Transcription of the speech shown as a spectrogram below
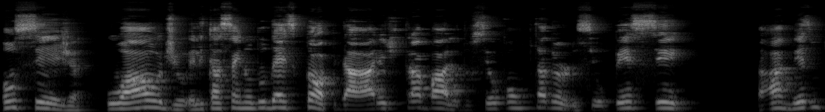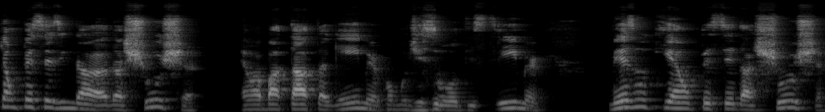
Ou seja, o áudio ele está saindo do desktop, da área de trabalho, do seu computador, do seu PC. Tá? Mesmo que é um PCzinho da, da Xuxa, é uma batata gamer, como diz o outro streamer, mesmo que é um PC da Xuxa,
